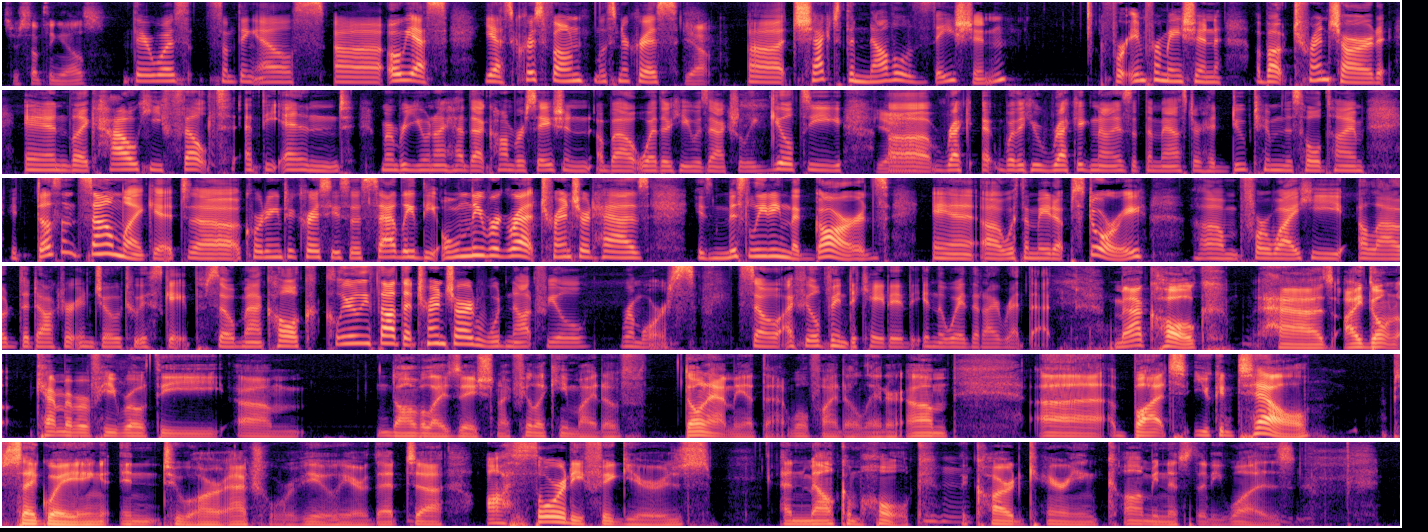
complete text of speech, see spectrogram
Is there something else? there was something else. Uh, oh yes, yes. Chris Phone, listener Chris, Yeah. uh, checked the novelization for information about Trenchard and like how he felt at the end. Remember, you and I had that conversation about whether he was actually guilty, Yeah. uh, rec- whether he recognized that the master had duped him this whole time. It doesn't sound like it. Uh, according to Chris, he says, sadly, the only regret Trenchard has is misleading the guards and uh, with a made-up story um, for why he allowed the doctor and Jo to escape. So Mac Hulke clearly thought that Trenchard would not feel remorse. So I feel vindicated in the way that I read that. Mac Hulke has I don't can't remember if he wrote the um, novelization. I feel like he might have. Don't at me at that. We'll find out later. Um, uh, but you can tell, segueing into our actual review here, that uh, authority figures and Malcolm Hulke, the card carrying communist that he was,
